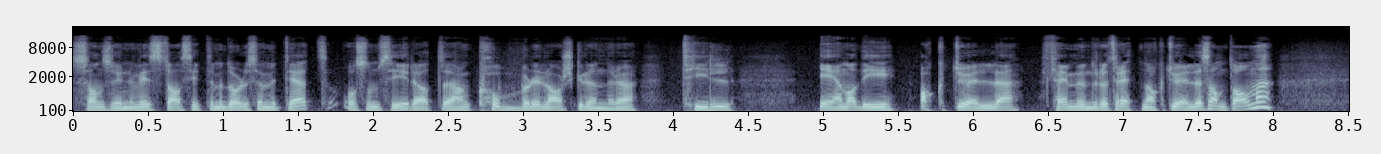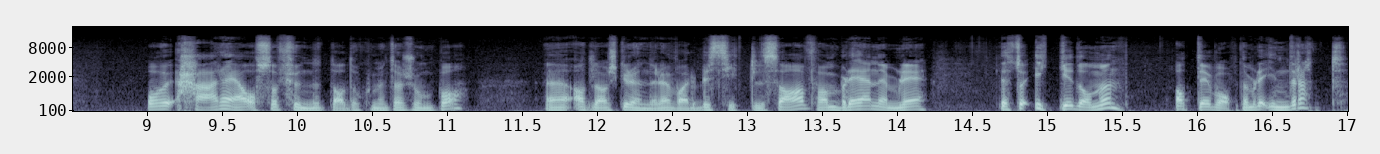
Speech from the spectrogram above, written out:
sannsynligvis da sitter med dårlig samvittighet, og som sier at han kobler Lars Grønnerød til en av de aktuelle 513 aktuelle samtalene. Og her har jeg også funnet da dokumentasjon på at Lars Grønnerød var i besittelse av. For han ble nemlig Det står ikke i dommen at det våpenet ble inndratt.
